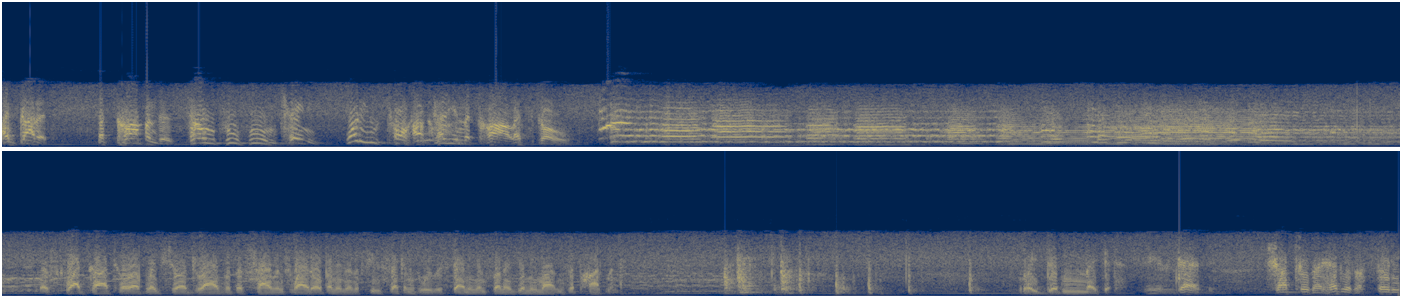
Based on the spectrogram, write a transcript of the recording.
I've got it. The carpenters. Soundproof room. Cheney. What are you talking I'll tell you in the car. Let's go. The squad car tore up Lakeshore Drive with the sirens wide open, and in a few seconds we were standing in front of Jimmy Martin's apartment. We didn't make it. He's dead. Shot through the head with a 38.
